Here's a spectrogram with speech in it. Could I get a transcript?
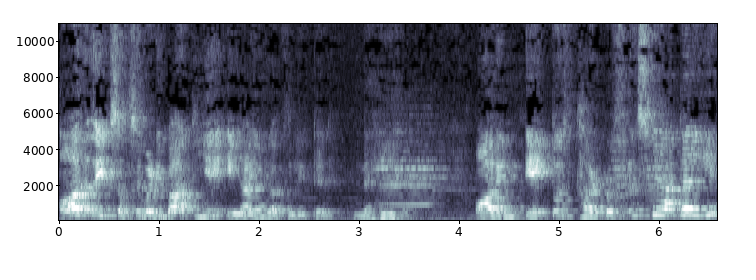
और एक सबसे बड़ी बात, ये ए आई नहीं है। और इन, एक तो थर्ड प्रेफरेंस पे आता है ये,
